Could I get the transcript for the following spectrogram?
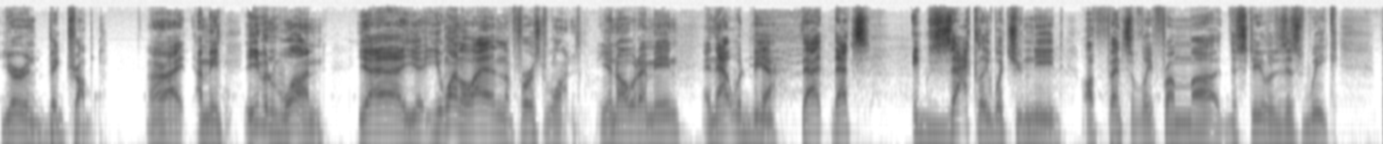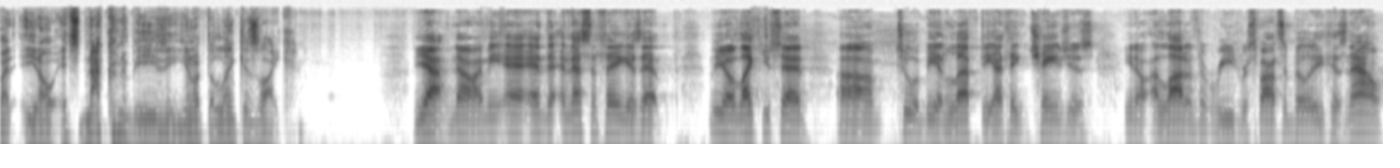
you're in big trouble. All right? I mean, even one, yeah, you, you want to lie in the first one. You know what I mean? And that would be Yeah. that that's exactly what you need offensively from uh, the Steelers this week. But you know, it's not going to be easy. You know what the link is like. Yeah, no, I mean, and and, and that's the thing is that you know, like you said, um, Tua being lefty, I think changes you know a lot of the read responsibility because now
